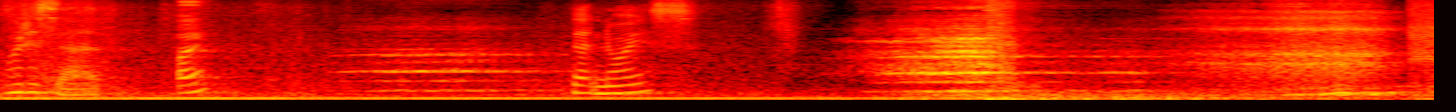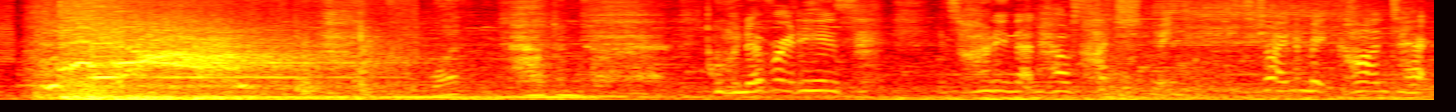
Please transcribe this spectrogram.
What is that? What? That noise? What happened to her? Whatever it is, it's haunting that house. Touched me. It's trying to make contact.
